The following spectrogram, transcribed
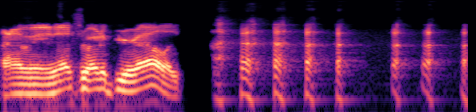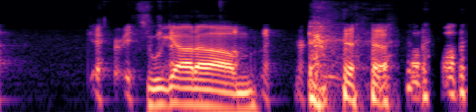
I mean, that's right up your alley. Gary's So we got um a Boner.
